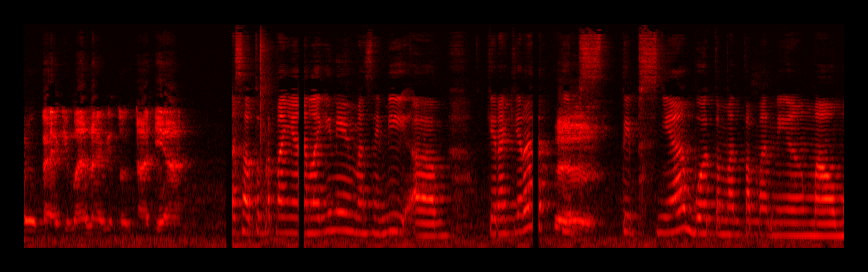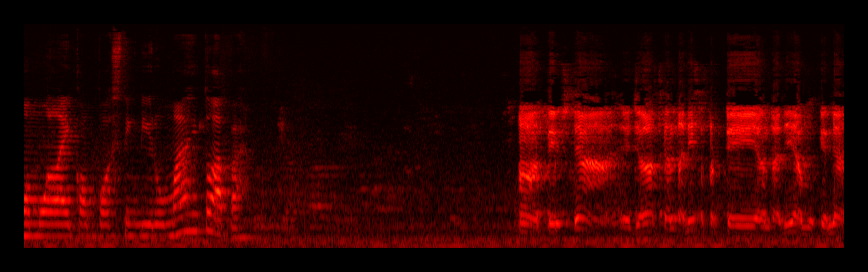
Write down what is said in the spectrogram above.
tuh kayak gimana gitu. Entah dia. Satu pertanyaan lagi nih Mas Hendy, um, kira-kira tips hmm. tipsnya buat teman-teman yang mau memulai composting di rumah itu apa? Oh, tipsnya ya jelaskan tadi seperti yang tadi ya mungkin ya.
